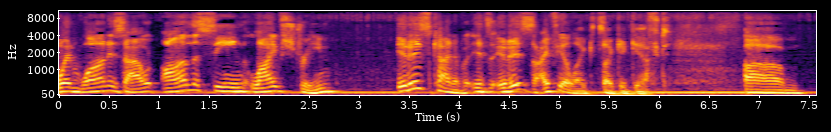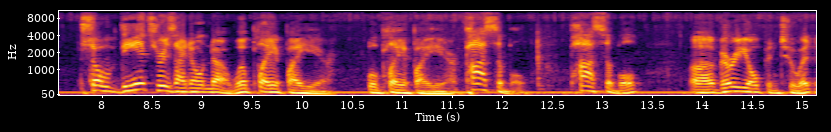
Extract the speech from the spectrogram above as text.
when Juan is out on the scene live stream, it is kind of it's, it is. I feel like it's like a gift. Um, so the answer is I don't know. We'll play it by ear. We'll play it by ear. Possible, possible. Uh, very open to it.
